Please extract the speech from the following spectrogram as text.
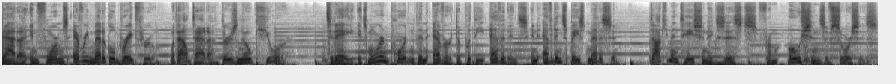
Data informs every medical breakthrough. Without data, there's no cure. Today, it's more important than ever to put the evidence in evidence-based medicine. Documentation exists from oceans of sources.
